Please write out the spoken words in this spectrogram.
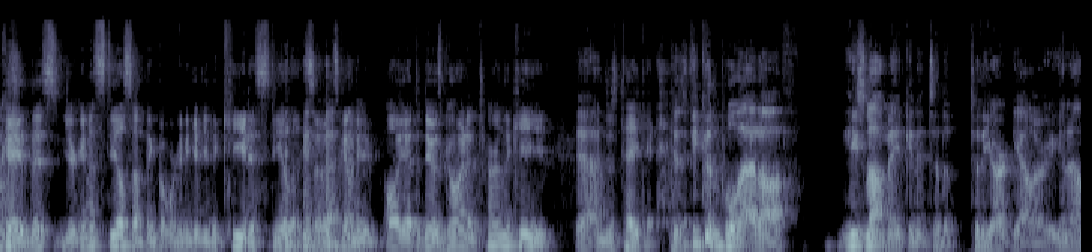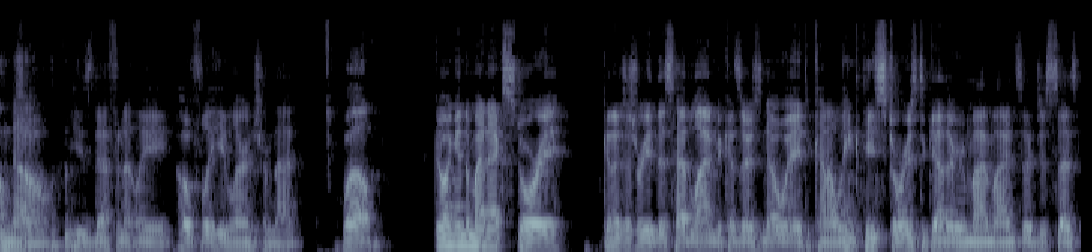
okay, this you're gonna steal something, but we're gonna give you the key to steal it. So it's gonna be all you have to do is go in and turn the key yeah. and just take it. Because if he couldn't pull that off, he's not making it to the to the art gallery. You know. No, So- he's definitely. Hopefully, he learns from that. Well, going into my next story, I'm gonna just read this headline because there's no way to kind of link these stories together in my mind. So it just says,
